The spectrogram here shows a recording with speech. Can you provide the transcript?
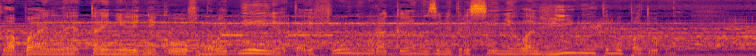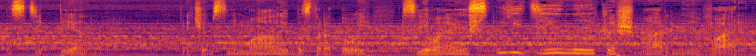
Глобальное таяние ледников, наводнения, тайфуны, ураганы, землетрясения, лавины и тому подобное. Постепенно, причем с немалой быстротой, сливаясь в единое кошмарное варево.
